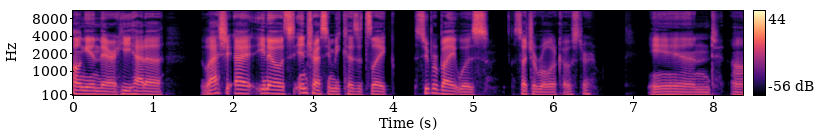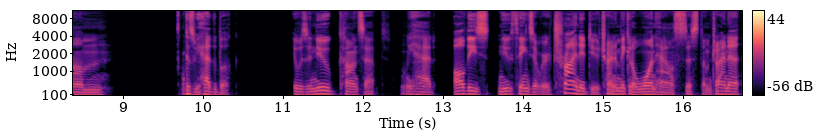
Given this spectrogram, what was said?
hung in there, he had a last year. Uh, you know, it's interesting because it's like Superbite was such a roller coaster, and um, because we had the book, it was a new concept. We had all these new things that we were trying to do, trying to make it a one house system, trying to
